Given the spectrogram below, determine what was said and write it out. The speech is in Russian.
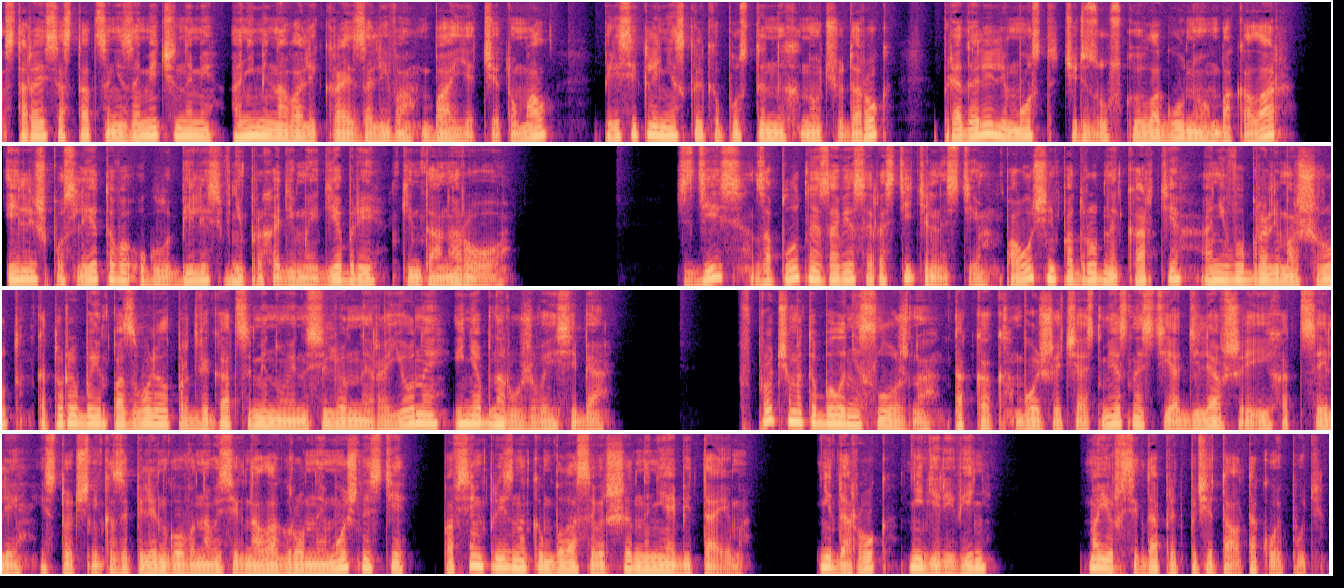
Стараясь остаться незамеченными, они миновали край залива Байя-Четумал, пересекли несколько пустынных ночью дорог, преодолели мост через узкую лагуну Бакалар и лишь после этого углубились в непроходимые дебри Кинтана-Роо. Здесь, за плотной завесой растительности, по очень подробной карте они выбрали маршрут, который бы им позволил продвигаться, минуя населенные районы и не обнаруживая себя. Впрочем, это было несложно, так как большая часть местности, отделявшая их от цели источника запеленгованного сигнала огромной мощности, по всем признакам была совершенно необитаема. Ни дорог, ни деревень. Майор всегда предпочитал такой путь.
